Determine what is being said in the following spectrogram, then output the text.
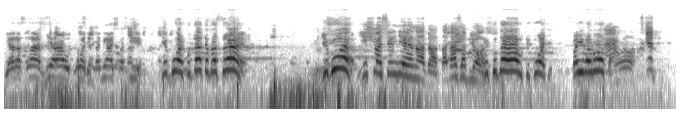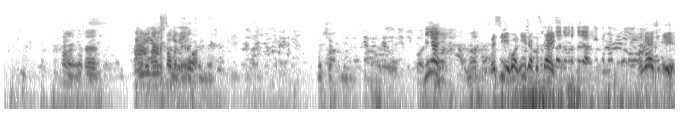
Ярослав, где аут ходит? На мяч смотри. Егор, куда ты бросаешь? Егор, Еще сильнее надо, тогда ну забьешь. куда аут ты ходишь? Свои ворота. Скид. Ну, это люди не смогут играть. Міняй. Проси, Егор, ниже опускайся. На мяч иди.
